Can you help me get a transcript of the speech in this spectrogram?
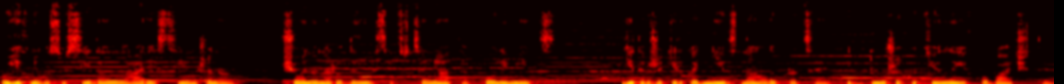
У їхнього сусіда Ларі Сінджена щойно народилися цуценята Колі Мікс. Діти вже кілька днів знали про це і дуже хотіли їх побачити.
